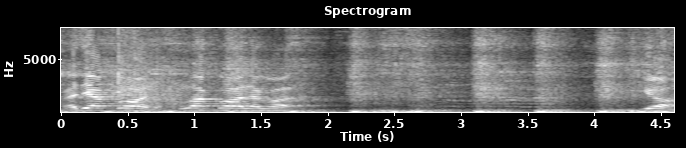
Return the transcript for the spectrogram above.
Cadê a corda? Pula a corda agora. Aqui, ó.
